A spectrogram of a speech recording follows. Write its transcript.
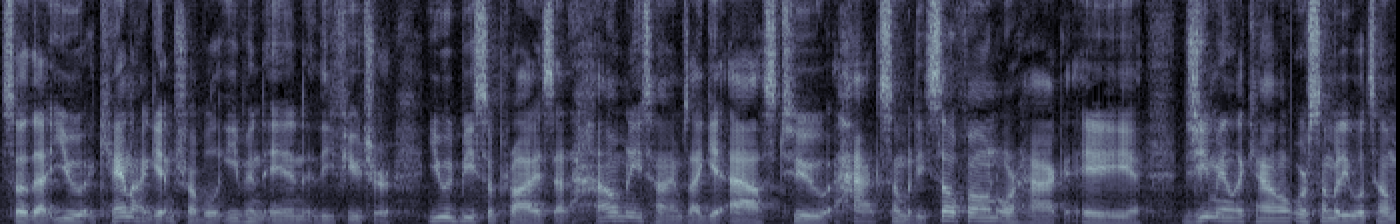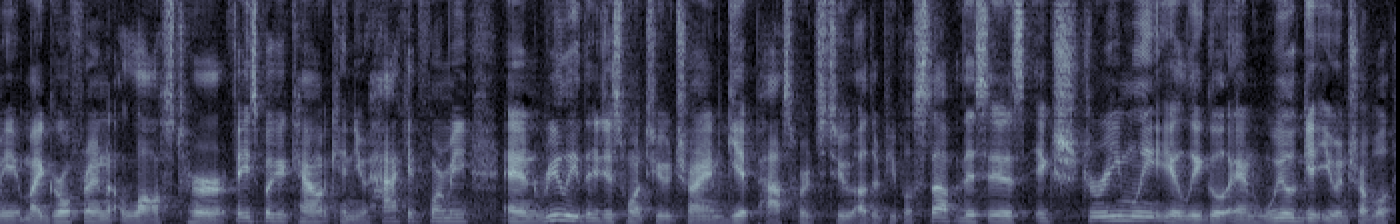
so that you cannot get in trouble even in the future. You would be surprised at how many times I get asked to hack somebody's cell phone or hack a Gmail account, or somebody will tell me, My girlfriend lost her Facebook account. Can you hack it for me? And really, they just want to try and get passwords to other people's stuff. This is extremely illegal and will get you in trouble.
